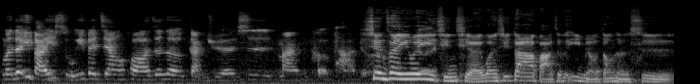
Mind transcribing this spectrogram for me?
我们的一百一十五亿被这样花，真的感觉是蛮。可怕的。现在因为疫情起来关系，大家把这个疫苗当成是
